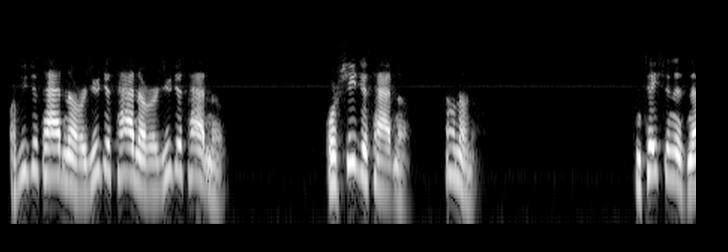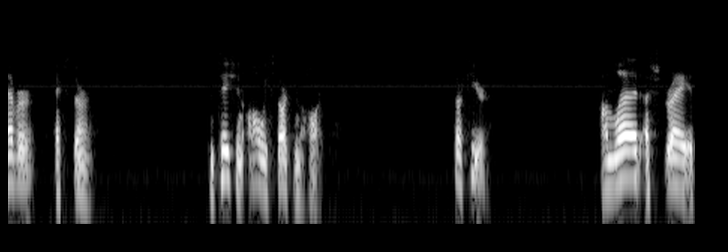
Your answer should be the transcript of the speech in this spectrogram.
or if you just hadn't of her, you just hadn't of her, you just hadn't of, or if she just hadn't of. No, no, no. Temptation is never external. Temptation always starts in the heart. It starts here. I'm led astray, it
